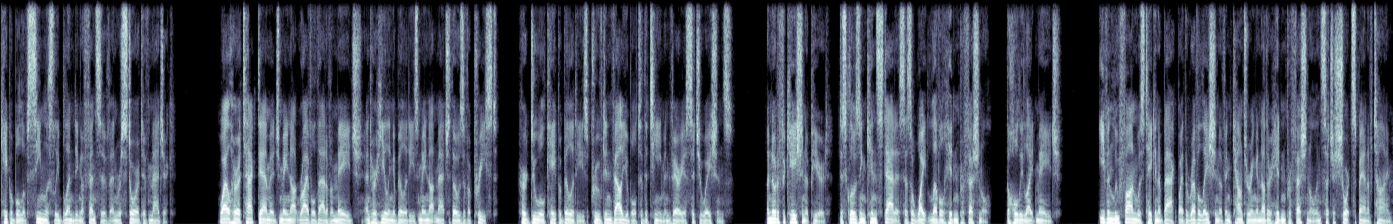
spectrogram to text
capable of seamlessly blending offensive and restorative magic. While her attack damage may not rival that of a mage, and her healing abilities may not match those of a priest, her dual capabilities proved invaluable to the team in various situations. A notification appeared, disclosing Kin's status as a white-level hidden professional, the Holy Light Mage. Even Lu Fan was taken aback by the revelation of encountering another hidden professional in such a short span of time.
